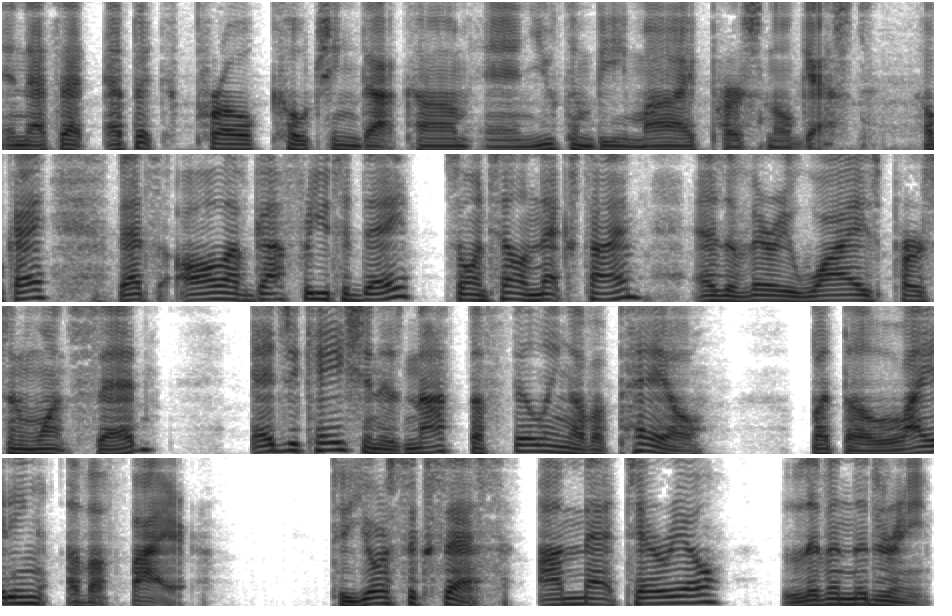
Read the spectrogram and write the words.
And that's at epicprocoaching.com, and you can be my personal guest. Okay? That's all I've got for you today. So until next time, as a very wise person once said, Education is not the filling of a pail, but the lighting of a fire. To your success, I'm Matt Theriault, living the dream.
